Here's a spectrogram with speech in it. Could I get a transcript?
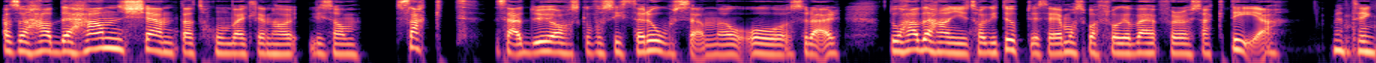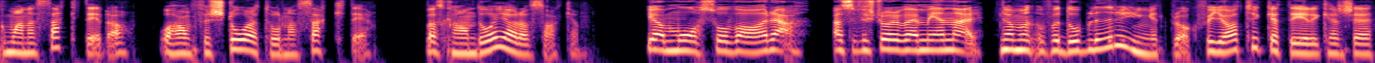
alltså hade han känt att hon verkligen har liksom sagt att jag ska få sista rosen och, och sådär, då hade han ju tagit upp det. Så jag måste bara fråga varför har du sagt det? Men tänk om han har sagt det då och han förstår att hon har sagt det. Vad ska han då göra av saken? Jag må så vara. Alltså Förstår du vad jag menar? Ja, men för då blir det ju inget bråk. För jag tycker att det är kanske,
